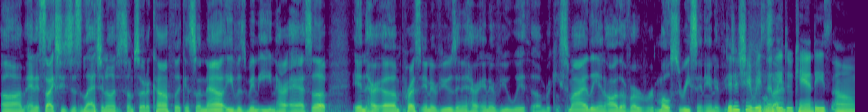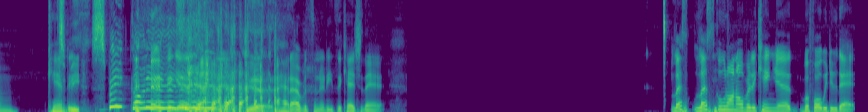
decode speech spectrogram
Um, and it's like she's just latching on to some sort of conflict. And so now Eva's been eating her ass up in her um, press interviews and in her interview with um, Rickey Smiley and all of her re- most recent interviews. Didn't she recently do Kandi's um Speak, Kandi's? speak on it. yeah, yeah. yeah. I had an opportunity to catch that. Let's let's scoot on over to Kenya. Before we do that,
